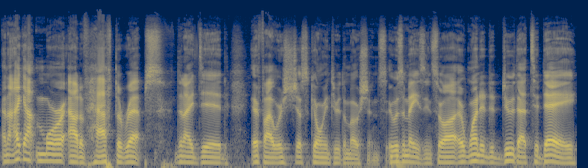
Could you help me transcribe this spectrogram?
And I got more out of half the reps than I did if I was just going through the motions. It was amazing. So I wanted to do that today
